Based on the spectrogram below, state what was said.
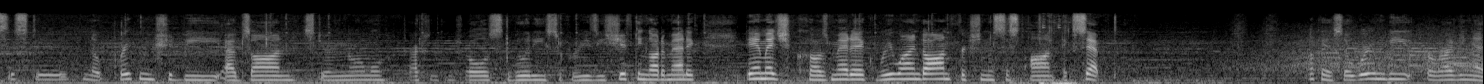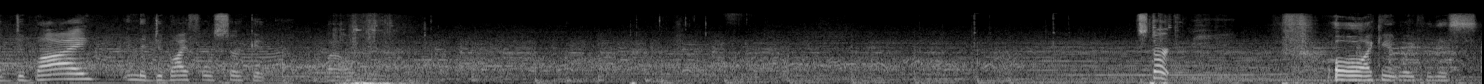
Assisted... No, braking should be abs on, steering normal, traction control, stability, super easy, shifting automatic, damage, cosmetic, rewind on, friction assist on, accept. Okay, so we're gonna be arriving at Dubai in the Dubai full circuit. Wow. Start. Oh, I can't wait for this.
